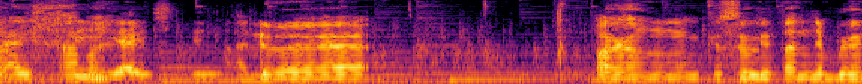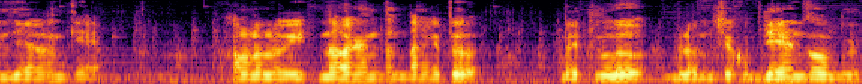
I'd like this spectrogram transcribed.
I apa see, I see. ada orang kesulitan nyebrang jalan kayak kalau lo ignore tentang itu berarti lo belum cukup gentle bro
